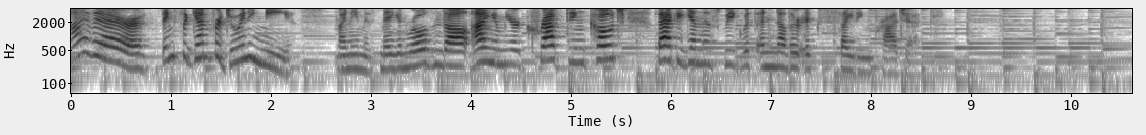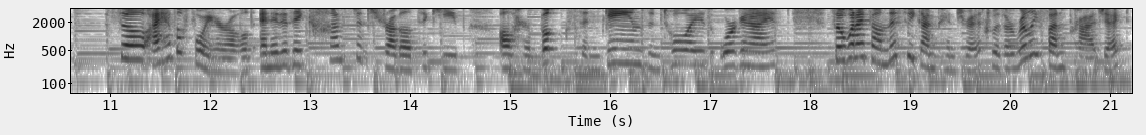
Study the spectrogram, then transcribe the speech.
Hi there! Thanks again for joining me. My name is Megan Rosendahl. I am your crafting coach, back again this week with another exciting project. So, I have a four year old, and it is a constant struggle to keep all her books and games and toys organized. So, what I found this week on Pinterest was a really fun project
